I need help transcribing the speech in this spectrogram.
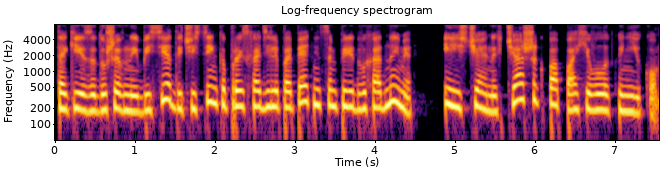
Такие задушевные беседы частенько происходили по пятницам перед выходными, и из чайных чашек попахивало коньяком.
